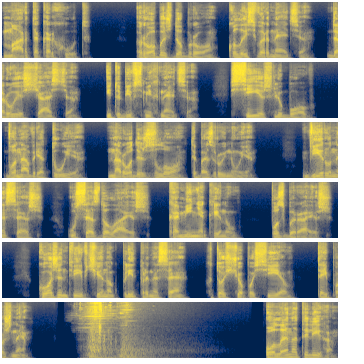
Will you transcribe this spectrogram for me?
Марта Кархут. Робиш добро, колись вернеться, даруєш щастя, і тобі всміхнеться. Сієш любов, вона врятує, народиш зло, тебе зруйнує. Віру несеш, усе здолаєш, каміння кинув, позбираєш. Кожен твій вчинок плід принесе, хто що посіяв, те й пожне. Олена Теліга.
